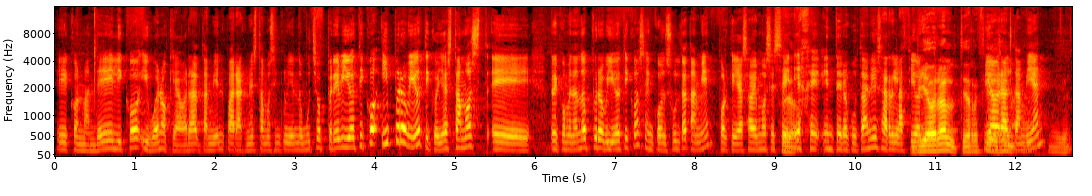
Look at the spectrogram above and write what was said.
eh, con mandélico, y bueno, que ahora también para acné estamos incluyendo mucho prebiótico y probiótico. Ya estamos eh, recomendando probióticos en consulta también, porque ya sabemos ese Pero- eje enterocutáneo, esa relación Vía oral, ¿te refieres? Vía oral también. Muy bien.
